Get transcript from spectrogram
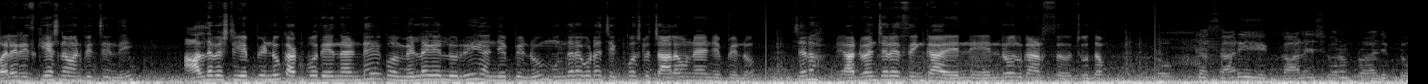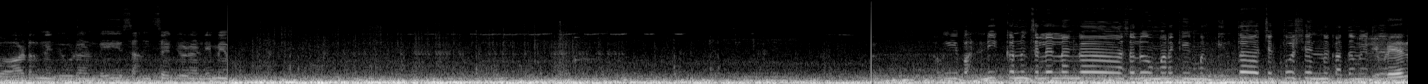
భలే రిస్క్ చేసినాం అనిపించింది. ఆల్ ద బెస్ట్ చెప్పిండు. కాకపోతే ఏంటంటే కొంచెం మెల్లగా వెళ్ళుర్రి అని చెప్పిండు. ముందర కూడా చెక్ పోస్టులు చాలా ఉన్నాయని చెప్పిండు. చలో అడ్వెంచరస్ ఇంకా ఎన్ని ఎన్ని రోజులు కానొస్తుంది చూద్దాం. ఒక్కసారి కాళేశ్వరం ప్రాజెక్టు వాటర్ని చూడండి సన్సెట్ చూడండి. మేము ఇవన్నీ ఇక్కడ నుంచి వెళ్ళంగా అసలు మనకి మనకి ఇంత చెక్ పోస్ట్ ఏంది నాకు అర్థమైంది ఇప్పుడు ఏం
